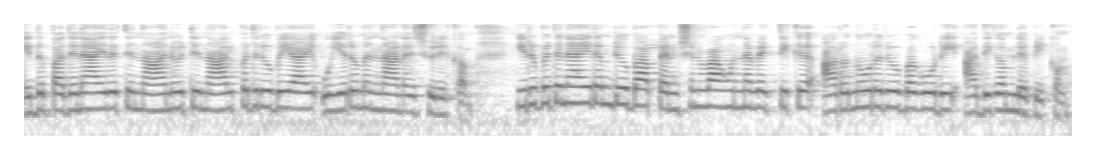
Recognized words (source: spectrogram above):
ഇത് പതിനായിരത്തി നാനൂറ്റി നാൽപ്പത് രൂപയായി ഉയരുമെന്നാണ് ചുരുക്കം. ഇരുപതിനായിരം രൂപ പെൻഷൻ വാങ്ങുന്ന വ്യക്തിക്ക് അറുന്നൂറ് രൂപ കൂടി അധികം ലഭിക്കും.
